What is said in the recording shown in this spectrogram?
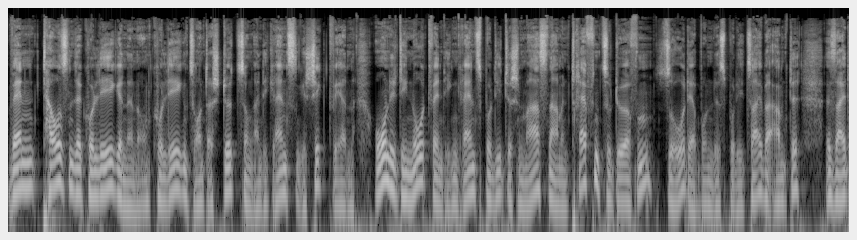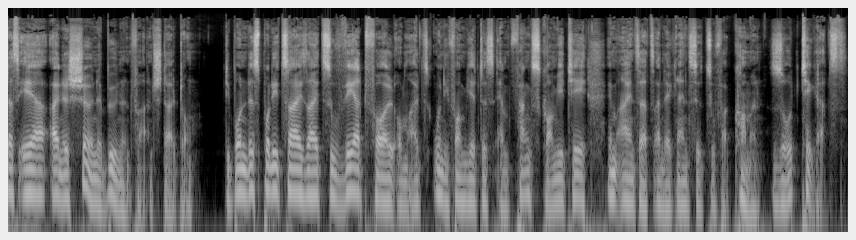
Wenn tausende Kolleginnen und Kollegen zur Unterstützung an die Grenzen geschickt werden, ohne die notwendigen grenzpolitischen Maßnahmen treffen zu dürfen, so der Bundespolizeibeamte, sei das eher eine schöne Bühnenveranstaltung. Die Bundespolizei sei zu wertvoll, um als uniformiertes Empfangskomitee im Einsatz an der Grenze zu verkommen, so Tiggerts.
